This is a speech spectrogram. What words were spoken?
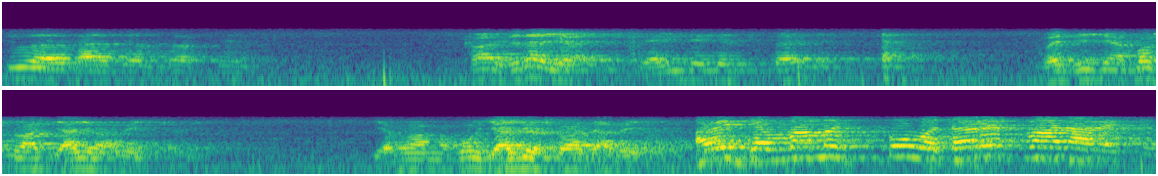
શું હવે શોખ છે? ખાવા બહુ સ્વાદ જાજો આવે છે. જમવામાં બહુ જાજો સ્વાદ આવે છે. હવે જમવામાં બહુ વધારે સ્વાદ આવે છે.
